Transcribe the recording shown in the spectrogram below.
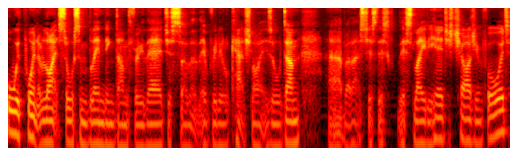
All with point of light source and blending done through there, just so that every little catch light is all done. Uh, but that's just this this lady here just charging forward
